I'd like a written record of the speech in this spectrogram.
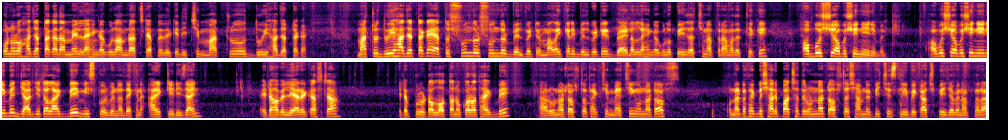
পনেরো হাজার টাকা দামের লেহেঙ্গাগুলো আমরা আজকে আপনাদেরকে দিচ্ছি মাত্র দুই হাজার টাকায়। মাত্র দুই হাজার টাকায় এত সুন্দর সুন্দর বেলভেটের মালাইকারি বেলভেটের ব্রাইডাল লেহেঙ্গাগুলো পেয়ে যাচ্ছেন আপনারা আমাদের থেকে। অবশ্যই অবশ্যই নিয়ে নেবেন। অবশ্যই অবশ্যই নিয়ে নেবেন। যার যেটা লাগবে মিস করবেন না। দেখেন আরেকটি ডিজাইন এটা হবে লেয়ারের কাজটা। এটা পুরোটা লতানো করা থাকবে। আর ওনা টপসটা থাকছে ম্যাচিং ওনা টপস ওনাটা থাকবে সাড়ে পাঁচ হাতের ওনা টপসটা সামনে পিছে স্লিপে কাজ পেয়ে যাবেন আপনারা।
